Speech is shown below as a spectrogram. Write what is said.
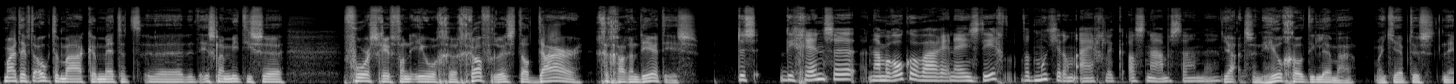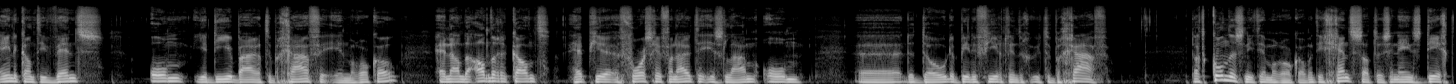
Maar het heeft ook te maken met het, uh, het islamitische voorschrift van de eeuwige grafrust, dat daar gegarandeerd is. Dus die grenzen naar Marokko waren ineens dicht. Wat moet je dan eigenlijk als nabestaande? Ja, het is een heel groot dilemma. Want je hebt dus aan de ene kant die wens om je dierbaren te begraven in Marokko. En aan de andere kant heb je een voorschrift vanuit de islam om uh, de doden binnen 24 uur te begraven. Dat kon dus niet in Marokko, want die grens zat dus ineens dicht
